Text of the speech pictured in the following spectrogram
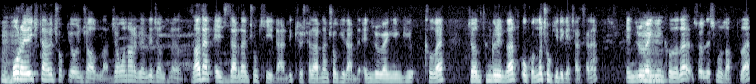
Hı hı. Oraya iki tane çok iyi oyuncu aldılar. Javon Hargrave ile Jonathan Allen. Zaten edge'lerden çok iyilerdi. Köşelerden çok iyilerdi. Andrew Van Ginkel ve Jonathan Greenard o konuda çok iyiydi geçen sene. Andrew Hı Van. Ginkel'la da sözleşme uzattılar.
